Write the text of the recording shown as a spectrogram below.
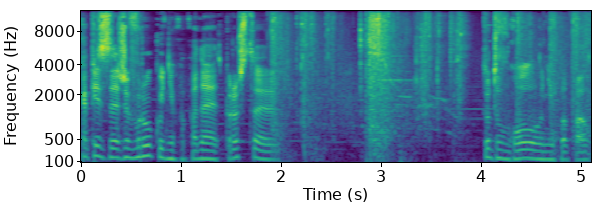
Капец, даже в руку не попадает, просто... Тут в голову не попал.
